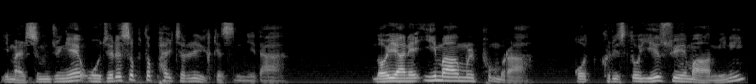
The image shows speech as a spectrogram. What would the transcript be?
이 말씀 중에 5절에서부터 8절을 읽겠습니다. 너희 안에 이 마음을 품으라 곧 그리스도 예수의 마음이니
